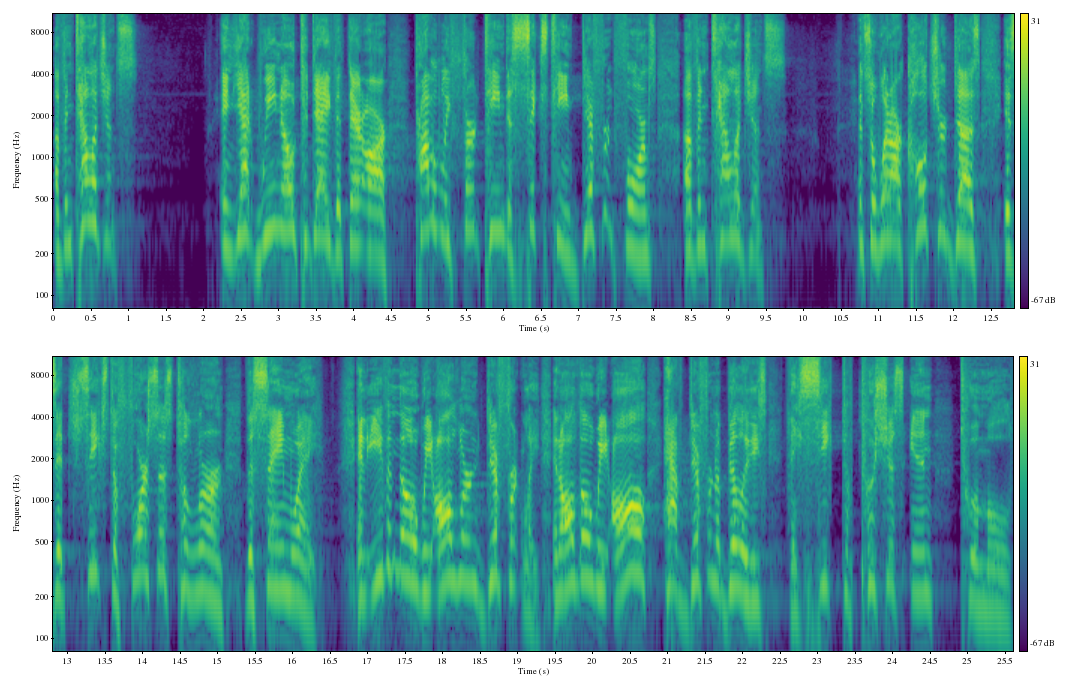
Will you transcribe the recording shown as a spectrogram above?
of intelligence. And yet we know today that there are probably 13 to 16 different forms of intelligence. And so, what our culture does is it seeks to force us to learn the same way. And even though we all learn differently, and although we all have different abilities, they seek to push us into a mold.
